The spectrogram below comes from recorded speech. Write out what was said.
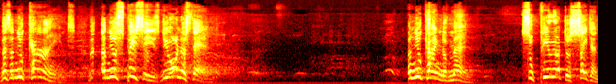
There's a new kind, a new species. Do you understand? A new kind of man, superior to Satan,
